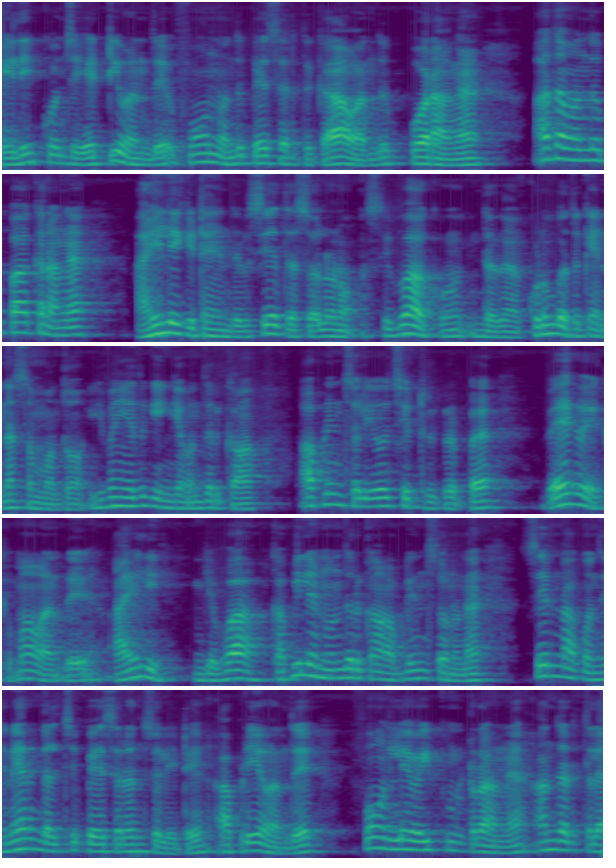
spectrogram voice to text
ஐலி கொஞ்சம் எட்டி வந்து ஃபோன் வந்து பேசுகிறதுக்காக வந்து போகிறாங்க அதை வந்து பார்க்குறாங்க ஐலிகிட்ட இந்த விஷயத்த சொல்லணும். சிவாக்கும் இந்த குடும்பத்துக்கும் என்ன சம்மந்தம் இவன் எதுக்கு இங்கே வந்திருக்கான்? அப்படின்னு சொல்லி யோசிச்சுட்டு இருக்கிறப்ப வேக வேகமாக வந்து ஐலி இங்கே வா. கபிலன் வந்திருக்கான் அப்படின்னு சொன்னேன் சரி நான் கொஞ்சம் நேரம் கழித்து பேசுகிறேன்னு சொல்லிட்டு அப்படியே வந்து ஃபோன்லேயே வெயிட் பண்ணுறாங்க அந்த இடத்துல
